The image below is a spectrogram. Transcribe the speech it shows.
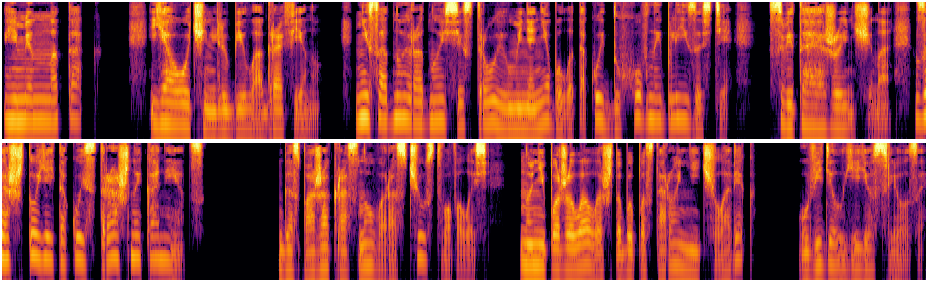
Именно так. Я очень любила Аграфену. Ни с одной родной сестрой у меня не было такой духовной близости, Святая женщина, за что ей такой страшный конец? Госпожа Краснова расчувствовалась, но не пожелала, чтобы посторонний человек увидел ее слезы.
